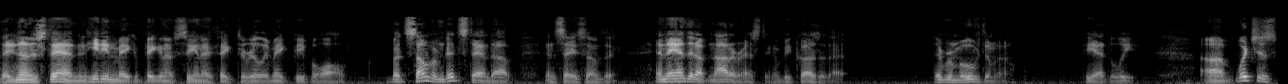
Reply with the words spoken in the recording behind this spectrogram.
They didn't understand, and he didn't make a big enough scene, I think, to really make people all. But some of them did stand up and say something, and they ended up not arresting him because of that. They removed him though. He had to leave, um, which is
